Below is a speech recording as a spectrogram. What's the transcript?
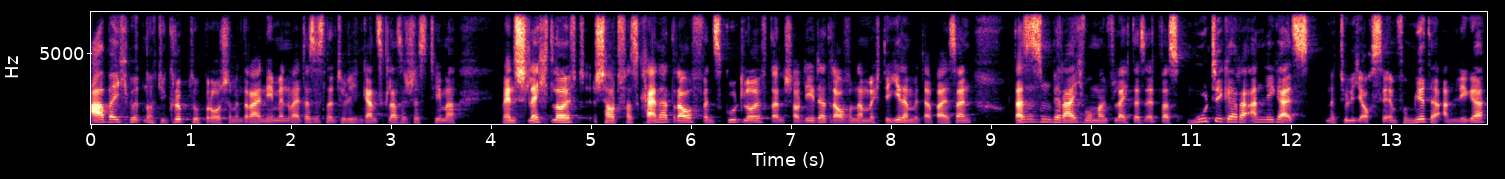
aber ich würde noch die Kryptobranche mit reinnehmen, weil das ist natürlich ein ganz klassisches Thema. Wenn es schlecht läuft, schaut fast keiner drauf. Wenn es gut läuft, dann schaut jeder drauf und dann möchte jeder mit dabei sein. Das ist ein Bereich, wo man vielleicht als etwas mutigerer Anleger, als natürlich auch sehr informierter Anleger,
